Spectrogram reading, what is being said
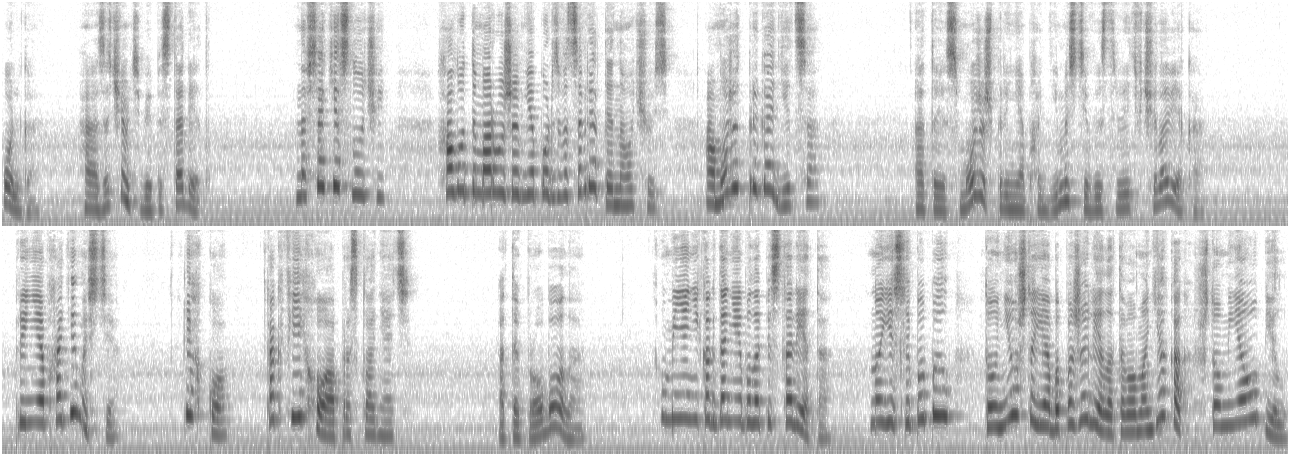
«Ольга, а зачем тебе пистолет?» «На всякий случай. Холодным оружием я пользоваться вряд ли научусь, а может пригодиться». «А ты сможешь при необходимости выстрелить в человека?» «При необходимости? Легко, как фейхоа просклонять». «А ты пробовала?» «У меня никогда не было пистолета, но если бы был, то неужто я бы пожалел этого маньяка, что меня убил?»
